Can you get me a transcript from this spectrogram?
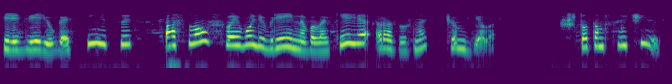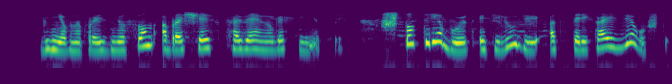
перед дверью гостиницы, послал своего ливрейного лакея разузнать, в чем дело. Что там случилось? гневно произнес он, обращаясь к хозяину гостиницы. Что требуют эти люди от старика и девушки?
